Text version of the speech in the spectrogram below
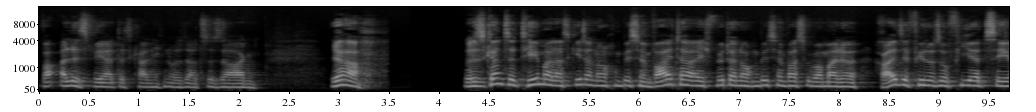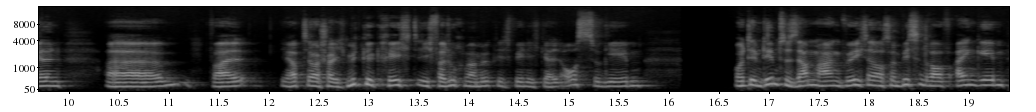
war alles wert, das kann ich nur dazu sagen. Ja, das ganze Thema, das geht dann noch ein bisschen weiter. Ich würde dann noch ein bisschen was über meine Reisephilosophie erzählen, äh, weil ihr habt es ja wahrscheinlich mitgekriegt, ich versuche immer möglichst wenig Geld auszugeben. Und in dem Zusammenhang würde ich dann auch so ein bisschen drauf eingehen,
